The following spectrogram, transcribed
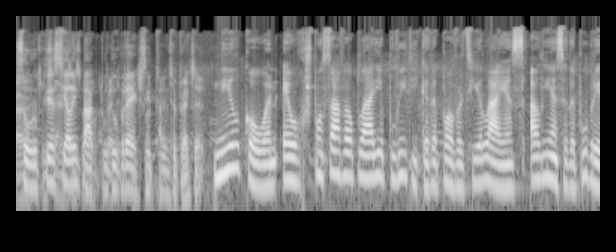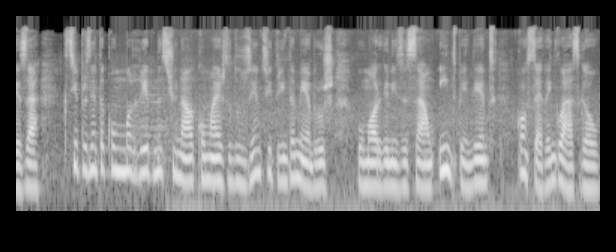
sobre o potencial impacto do Brexit. Neil Cohen é o responsável pela área política da Poverty Alliance, a Aliança da Pobreza, que se apresenta como uma rede nacional com mais de 230 membros, uma organização independente com sede em Glasgow.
